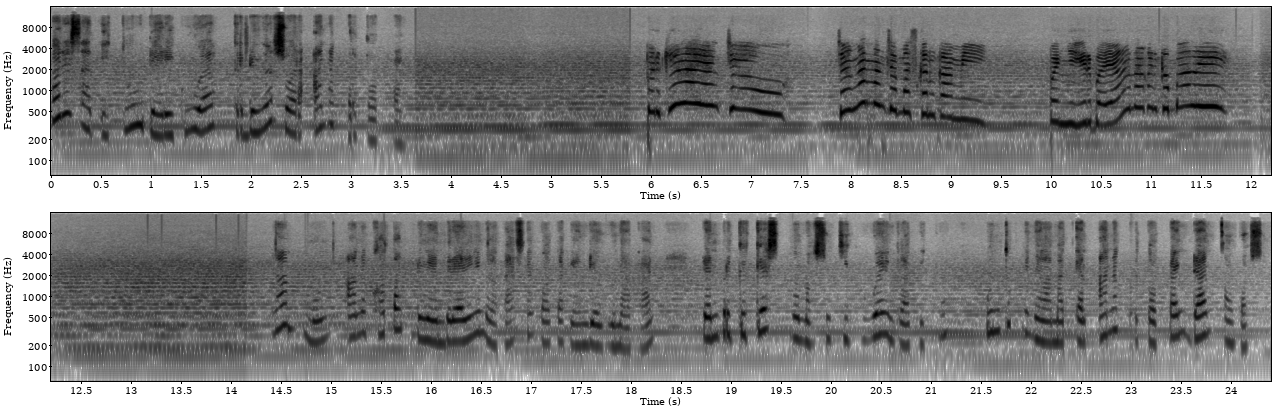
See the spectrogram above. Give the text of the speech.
Pada saat itu, dari gua terdengar suara anak bertopeng. Pergilah yang jauh. Jangan mencemaskan kami. Penyihir bayangan akan kembali. Namun, anak kotak dengan berani melepaskan kotak yang dia gunakan dan bergegas memasuki gua yang gelap itu untuk menyelamatkan anak bertopeng dan kosong.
